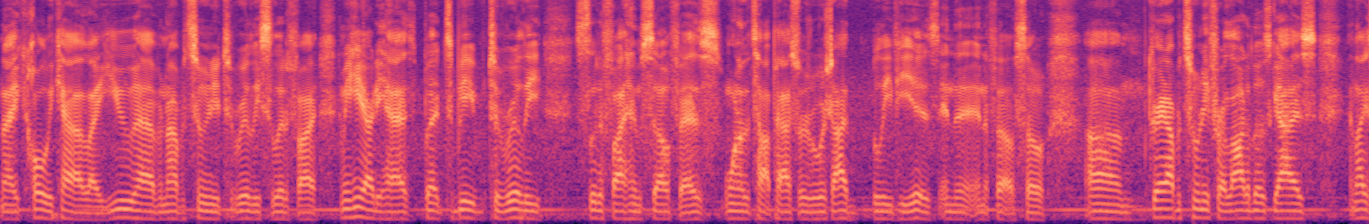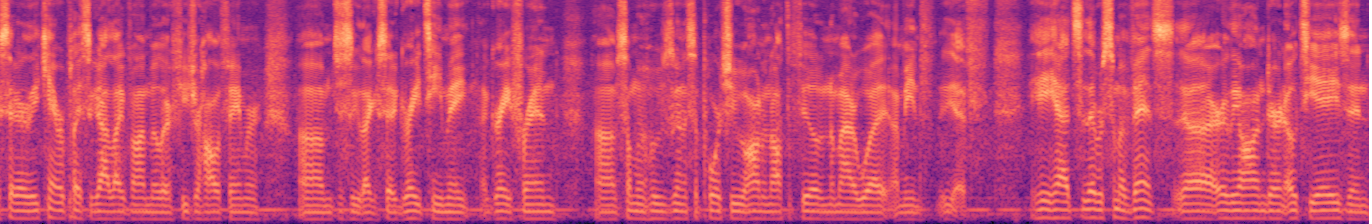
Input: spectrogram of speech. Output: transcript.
Like, holy cow, like you have an opportunity to really solidify. I mean, he already has, but to be to really solidify himself as one of the top passers, which I believe he is in the NFL. So, um, great opportunity for a lot of those guys. And like I said earlier, you can't replace a guy like Von Miller, future Hall of Famer. Um, just like I said, a great teammate, a great friend, um, someone who's to support you on and off the field, no matter what. I mean, yeah, he had so there were some events uh, early on during OTAs and,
